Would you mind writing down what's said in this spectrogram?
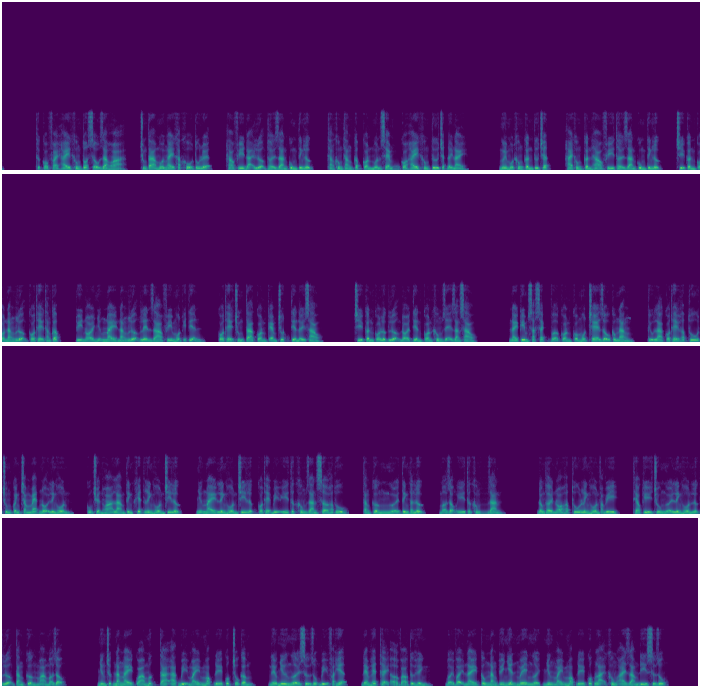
Thực có phải hay không tốt xấu ra hỏa, chúng ta mỗi ngày khắc khổ tu luyện, hao phí đại lượng thời gian cùng tinh lực, thăng không thăng cấp còn muốn xem có hay không tư chất đây này. Ngươi một không cần tư chất, hai không cần hao phí thời gian cùng tinh lực, chỉ cần có năng lượng có thể thăng cấp, tuy nói những này năng lượng lên giá phí một ít tiễn, có thể chúng ta còn kém chút tiền đấy sao? Chỉ cần có lực lượng đòi tiền còn không dễ dàng sao? Này kim sắc sách vợ còn có một che giấu công năng, tự là có thể hấp thu chung quanh trăm mét nội linh hồn, cũng chuyển hóa làm tinh khiết linh hồn chi lực, những này linh hồn chi lực có thể bị ý thức không gian sở hấp thu, tăng cường người tinh thần lực, mở rộng ý thức không gian. Đồng thời nó hấp thu linh hồn phạm vi, theo kỳ chủ người linh hồn lực lượng tăng cường mà mở rộng. Nhưng chức năng này quá mức tà ác bị máy móc đế quốc chỗ cấm, nếu như người sử dụng bị phát hiện, đem hết thể ở vào tử hình, bởi vậy này công năng tuy nhiên mê người nhưng máy móc đế quốc lại không ai dám đi sử dụng.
